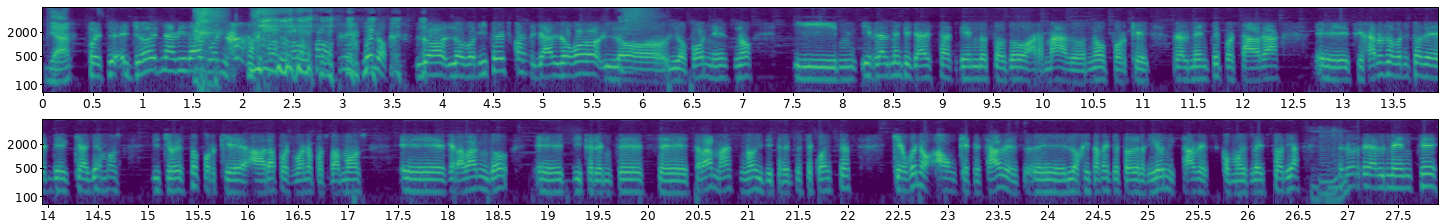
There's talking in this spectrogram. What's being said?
Ya. Pues eh, yo en Navidad, bueno, bueno, lo, lo bonito es cuando ya luego lo, lo pones, ¿no? Y, y realmente ya estás viendo todo armado, ¿no? Porque realmente, pues ahora, eh, fijaros lo bonito de, de que hayamos dicho esto, porque ahora, pues bueno, pues vamos eh, grabando eh, diferentes eh, tramas, ¿no? Y diferentes secuencias que, bueno, aunque te sabes, eh, lógicamente, todo el guion y sabes cómo es la historia, pero realmente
